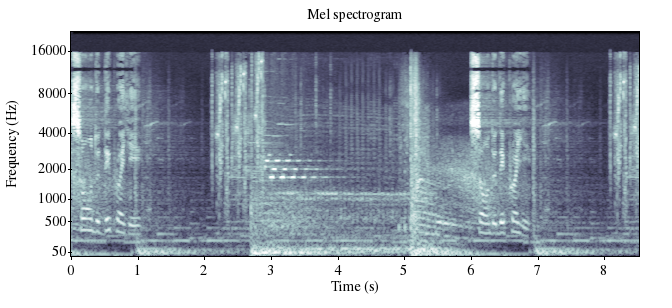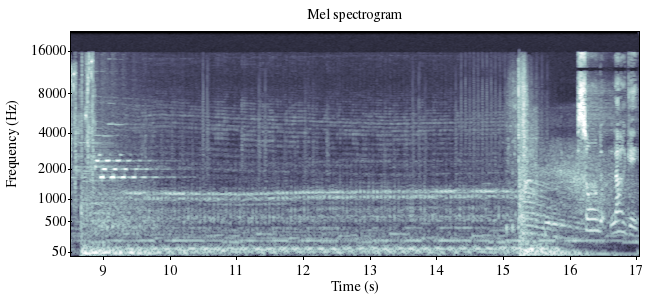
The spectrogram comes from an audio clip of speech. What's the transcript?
Sonde déployée. Sonde déployée. Sonde larguée.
